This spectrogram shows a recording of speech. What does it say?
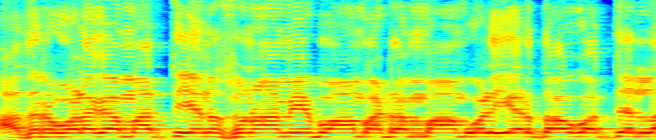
ಅದರ ಒಳಗೆ ಮತ್ತೇನು ಸುನಾಮಿ ಬಾಂಬ್, ಅಟಮ್ ಬಾಂಬ್ಗಳು ಏರ್ತಾವ ಗೊತ್ತಿಲ್ಲ.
